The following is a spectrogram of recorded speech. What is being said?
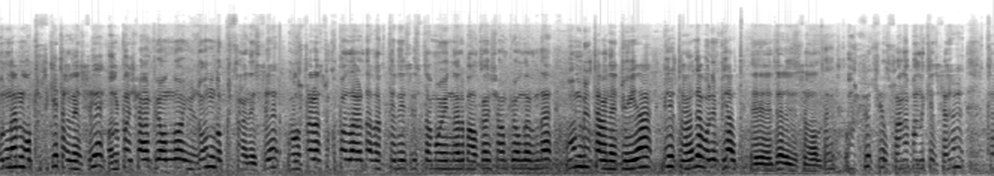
Bunların 32 tanesi Avrupa Şampiyonluğu, 119 tanesi uluslararası kupalarda Akdeniz, İslam oyunları, Balkan şampiyonlarında 11 tane dünya, bir tane de olimpiyat e, derecesi aldı. 33 yıl sonra Balıkesir'e 41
